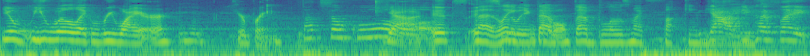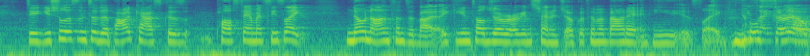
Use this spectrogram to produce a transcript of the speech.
you you will like rewire your brain That's so cool. yeah it's it's That like really incredible that that blows my fucking yeah mind. because like dude, you should listen to the podcast because Paul Stamets, he's like no nonsense about it. Like you can tell Joe Rogan's trying to joke with him about it, and he is like, No, like, sir. no,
